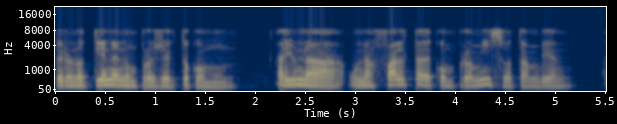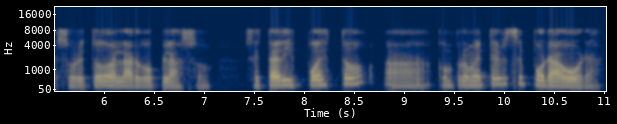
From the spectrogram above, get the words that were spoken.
pero no tienen un proyecto común. Hay una, una falta de compromiso también, sobre todo a largo plazo se está dispuesto a comprometerse por ahora,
